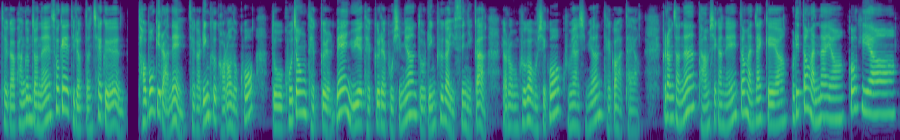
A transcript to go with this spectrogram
제가 방금 전에 소개해드렸던 책은 더보기란에 제가 링크 걸어놓고 또 고정 댓글 맨 위에 댓글에 보시면 또 링크가 있으니까 여러분 그거 보시고 구매하시면 될 것 같아요. 그럼 저는 다음 시간에 또 만날게요. 우리 또 만나요. 꼭이요.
